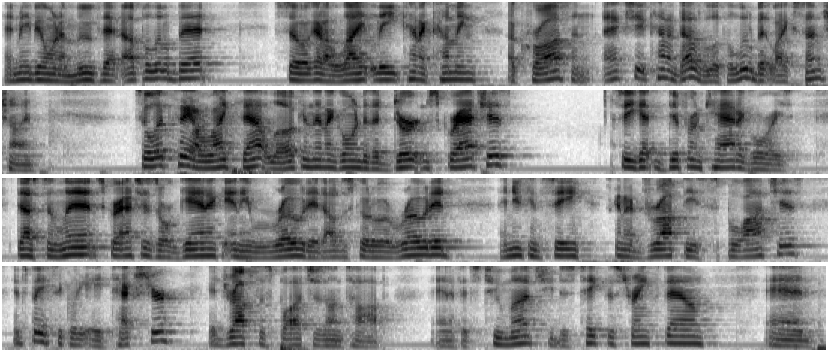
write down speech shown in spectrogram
And maybe I want to move that up a little bit. So I got a light leak kind of coming across and actually it kind of does look a little bit like sunshine. So let's say I like that look and then I go into the dirt and scratches. So you get different categories. Dust and lint, scratches, organic, and eroded. I'll just go to eroded and you can see it's going to drop these splotches. It's basically a texture. It drops the splotches on top. And if it's too much, you just take the strength down and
